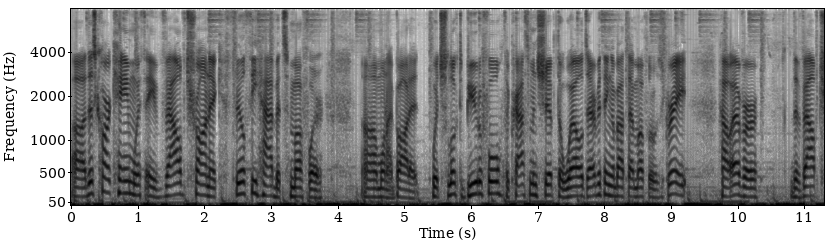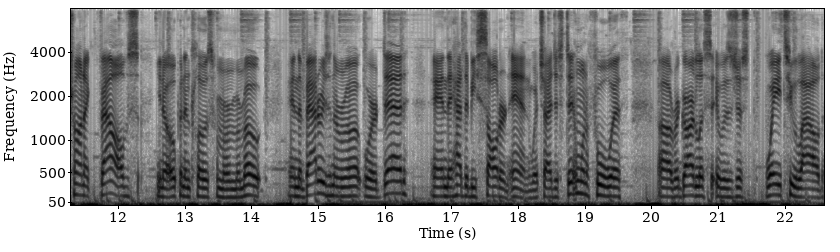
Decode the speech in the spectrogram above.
Uh, this car came with a Valvetronic Filthy Habits muffler um, when I bought it, which looked beautiful. The craftsmanship, the welds, everything about that muffler was great. However, the Valvetronic valves, you know, open and close from a remote, and the batteries in the remote were dead, and they had to be soldered in, which I just didn't want to fool with. Uh, regardless, it was just way too loud,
